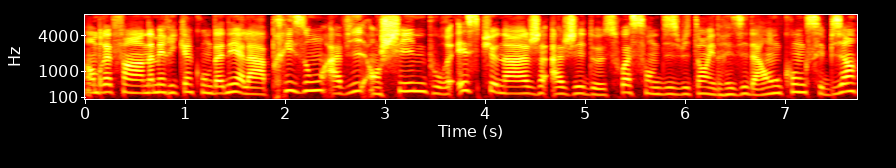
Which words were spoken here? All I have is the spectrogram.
En bref, un Américain condamné à la prison à vie en Chine pour espionnage, âgé de 78 ans, il réside à Hong Kong. Ses biens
